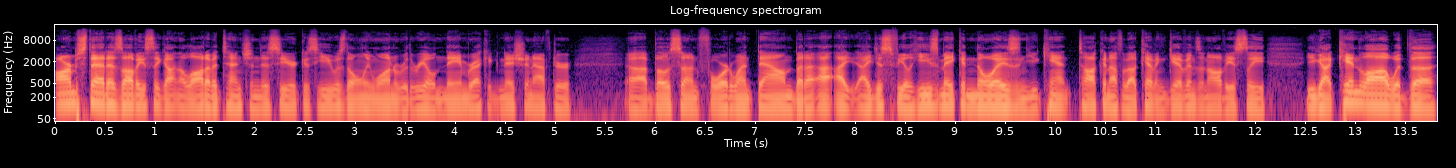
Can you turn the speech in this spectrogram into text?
Armstead has obviously gotten a lot of attention this year because he was the only one with real name recognition after uh, Bosa and Ford went down. But I, I, I just feel he's making noise, and you can't talk enough about Kevin Givens. And obviously, you got Kinlaw with the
